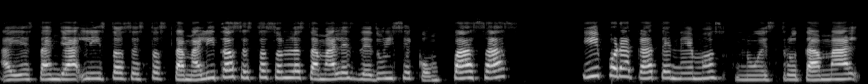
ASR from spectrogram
Ahí están ya listos estos tamalitos. Estos son los tamales de dulce con pasas. Y por acá tenemos nuestro tamal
